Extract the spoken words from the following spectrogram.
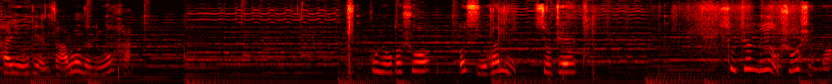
她有点杂乱的刘海，不由得说：“我喜欢你，秀珍。”秀珍没有说什么，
